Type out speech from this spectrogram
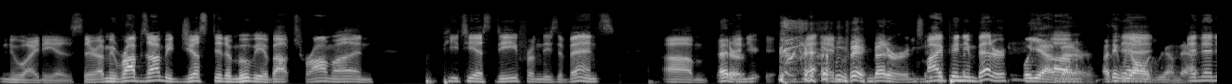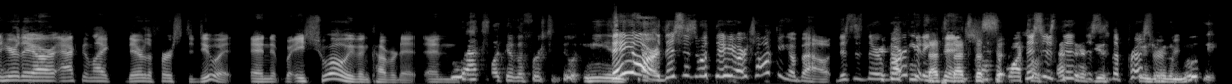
new ideas. They're i mean rob zombie just did a movie about trauma and ptsd from these events um Better. and, you and better. in my opinion better well, yeah, Um, better. I think we all agree on that. and then here they are acting like they're the first to do it and h2o even covered it and Who acts like they're the first to do it? I mean, they the are. This is what they are talking about. This is their You're talking- marketing That's- pitch. that's the press- you have to watch this is the- this is the press to enjoy the movie.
